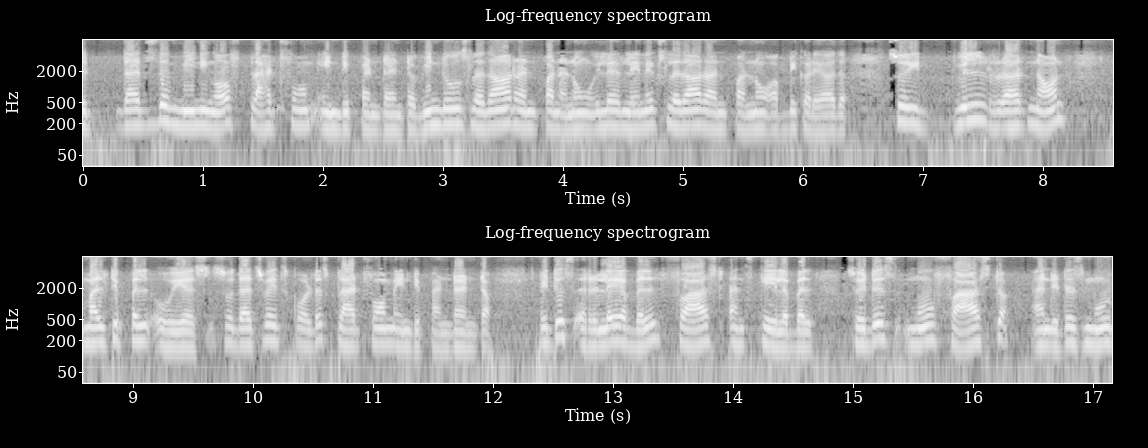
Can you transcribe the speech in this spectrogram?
இட் தேட்ஸ் த மீனிங் ஆஃப் பிளாட்ஃபார்ம் இண்டிபெண்ட் விண்டோஸில் தான் ரன் பண்ணணும் இல்லை லினக்ஸில் தான் ரன் பண்ணணும் அப்படி கிடையாது ஸோ இட் வில் ரன் ஆன் மல்டிபிள் ஓஎஸ் ஸோ தட்ஸ் வை இட்ஸ் கால்ட் அஸ் பிளாட்ஃபார்ம் இண்டிபெண்ட் இட் இஸ் ரிலையபிள் ஃபாஸ்ட் அண்ட் ஸ்கேலபிள் ஸோ இட் இஸ் மோர் ஃபாஸ்ட் அண்ட் இட் இஸ் மோர்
